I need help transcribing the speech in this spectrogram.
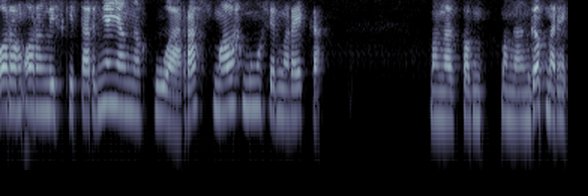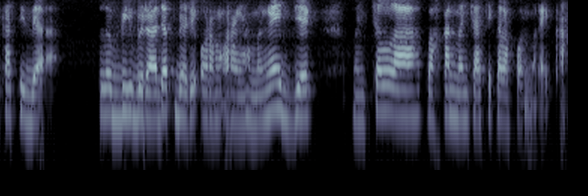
orang-orang di sekitarnya yang ngaku waras malah mengusir mereka. Menganggap, mereka tidak lebih beradab dari orang-orang yang mengejek, mencela, bahkan mencaci kelakuan mereka.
